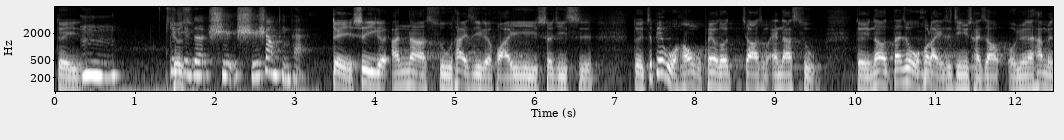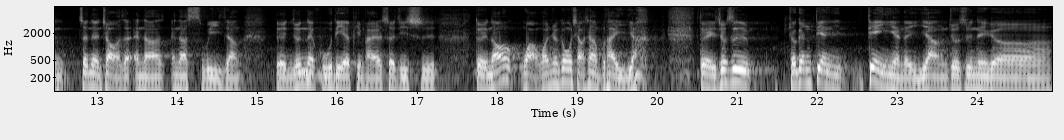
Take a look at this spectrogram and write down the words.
对，嗯，就是一个时时尚品牌，对，是一个安娜苏，她也是一个华裔设计师。对，这边我好像我朋友都叫她什么安娜苏。对，那但是我后来也是进去才知道，哦，原来他们真正叫法是 Anna Anna Sui 这样，对，你就那蝴蝶品牌的设计师，对，然后哇，完全跟我想象的不太一样，对，就是就跟电影电影演的一样，就是那个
